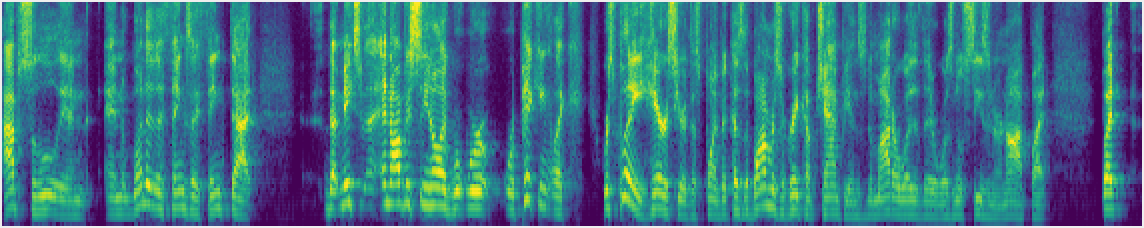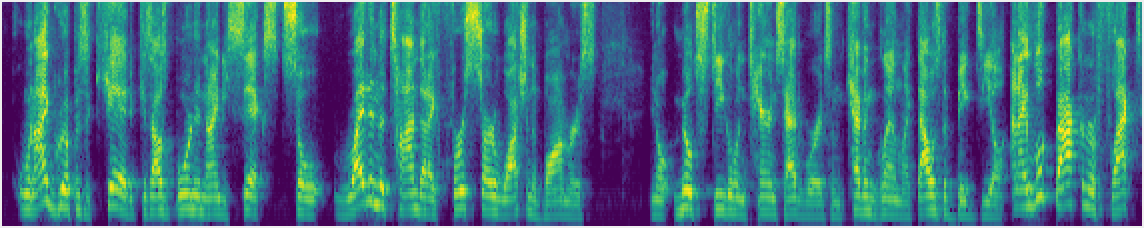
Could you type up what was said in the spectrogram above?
Absolutely, and and one of the things I think that that makes and obviously you know like we're we're, we're picking like we're splitting hairs here at this point because the Bombers are Grey Cup champions no matter whether there was no season or not. But but when I grew up as a kid, because I was born in 96, so right in the time that I first started watching the Bombers, you know, Milt Stegall and Terrence Edwards and Kevin Glenn, like that was the big deal. And I look back and reflect,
